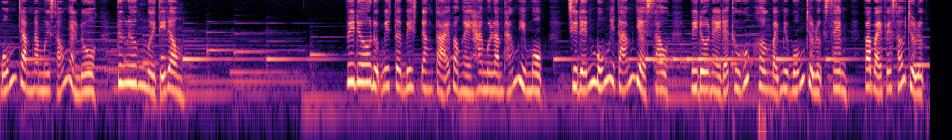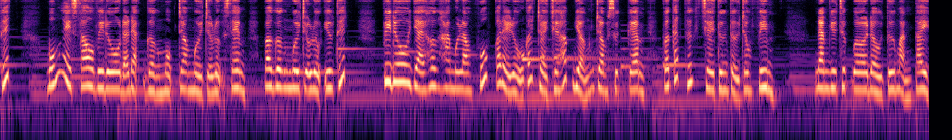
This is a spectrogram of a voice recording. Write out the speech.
456.000 đô, tương đương 10 tỷ đồng. Video được MrBeast đăng tải vào ngày 25 tháng 11. Chưa đến 48 giờ sau, video này đã thu hút hơn 74 triệu lượt xem và 7,6 triệu lượt thích. 4 ngày sau, video đã đạt gần 110 triệu lượt xem và gần 10 triệu lượt yêu thích. Video dài hơn 25 phút có đầy đủ các trò chơi hấp dẫn trong Squid Game với cách thức chơi tương tự trong phim. Nam YouTuber đầu tư mạnh tay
